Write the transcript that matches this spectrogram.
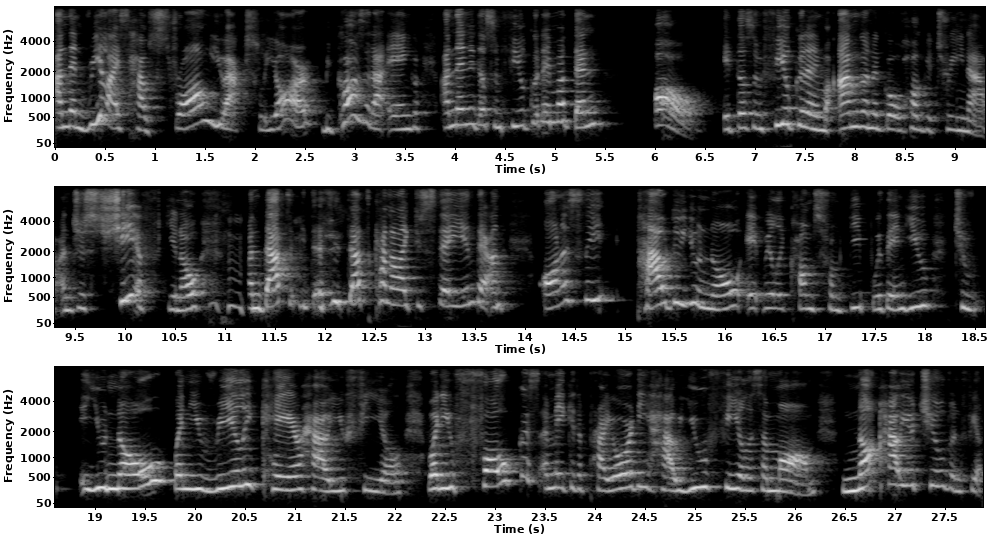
And then realize how strong you actually are because of that anger. And then it doesn't feel good anymore. Then, oh, it doesn't feel good anymore. I'm going to go hug a tree now and just shift, you know? and that's, that's kind of like to stay in there. And honestly, how do you know it really comes from deep within you to you know when you really care how you feel when you focus and make it a priority how you feel as a mom not how your children feel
